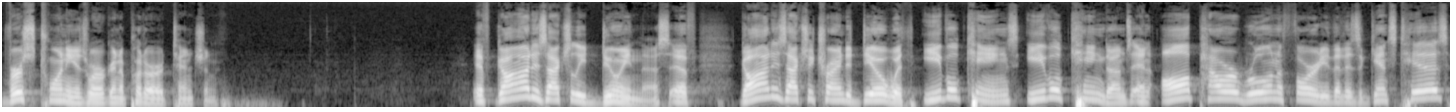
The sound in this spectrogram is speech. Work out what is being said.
Verse 20 is where we're going to put our attention. If God is actually doing this, if God is actually trying to deal with evil kings, evil kingdoms, and all power, rule, and authority that is against his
